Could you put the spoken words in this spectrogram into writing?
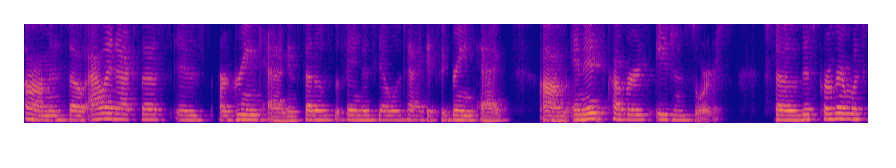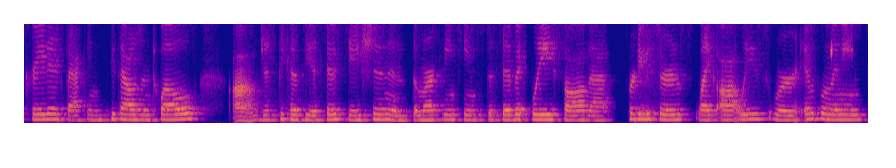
Um, and so Allied Access is our green tag. Instead of the famous yellow tag, it's a green tag. Um, and it covers agent source. So this program was created back in 2012 um, just because the association and the marketing team specifically saw that producers like Otley's were implementing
